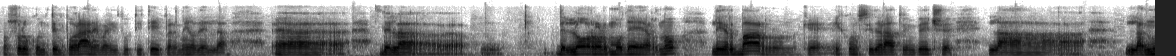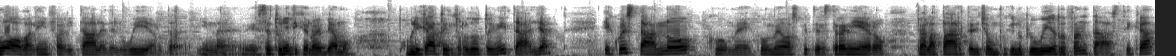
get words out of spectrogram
non solo contemporanei ma di tutti i tempi, almeno della, eh, della dell'horror moderno, Lair Barron, che è considerato invece la, la nuova linfa vitale del Weird in, negli Stati Uniti, che noi abbiamo pubblicato e introdotto in Italia, e quest'anno come, come, ospite straniero per la parte diciamo un pochino più weird fantastica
